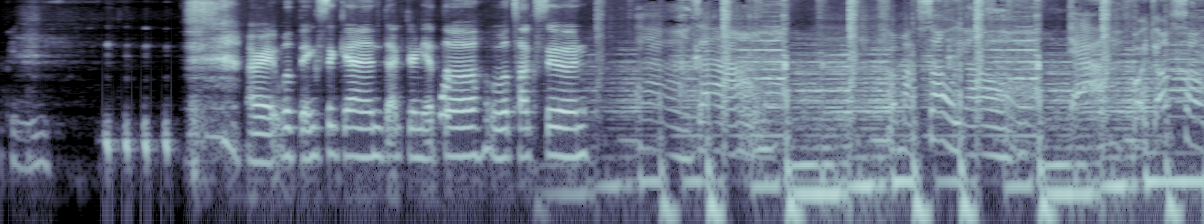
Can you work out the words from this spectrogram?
Okay. All right. Well, thanks again, Dr. Nieto. We'll talk soon. Down, down. For my soul, y'all. Yeah, for your soul,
